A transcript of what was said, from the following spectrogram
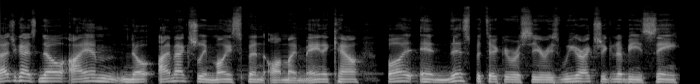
as you guys know, I am no, I'm actually money spent on my main account, but in this particular series, we are actually going to be seeing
